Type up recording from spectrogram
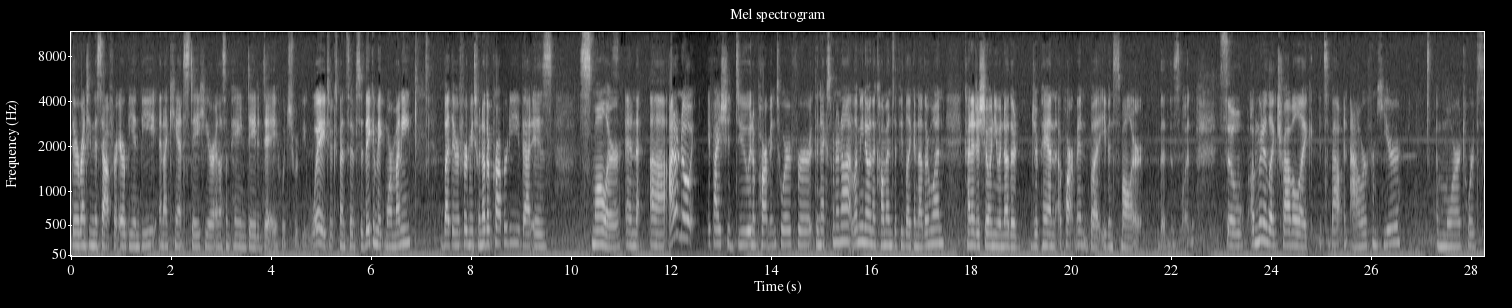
they're renting this out for Airbnb and I can't stay here unless I'm paying day to day, which would be way too expensive. So they can make more money, but they referred me to another property that is smaller. And uh, I don't know if I should do an apartment tour for the next one or not. Let me know in the comments if you'd like another one. Kind of just showing you another Japan apartment, but even smaller than this one. So I'm gonna like travel like, it's about an hour from here and more towards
